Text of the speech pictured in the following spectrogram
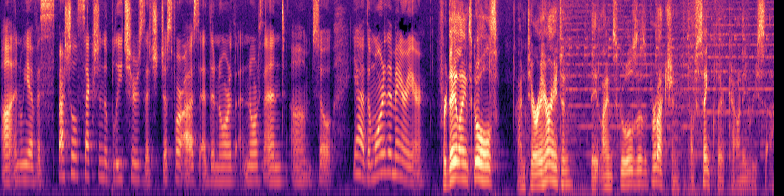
Uh, and we have a special section of bleachers that's just for us at the north north end. Um, so yeah, the more the merrier. For Dateline Schools, I'm Terry Harrington. Dateline Schools is a production of St. Clair County RESA.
